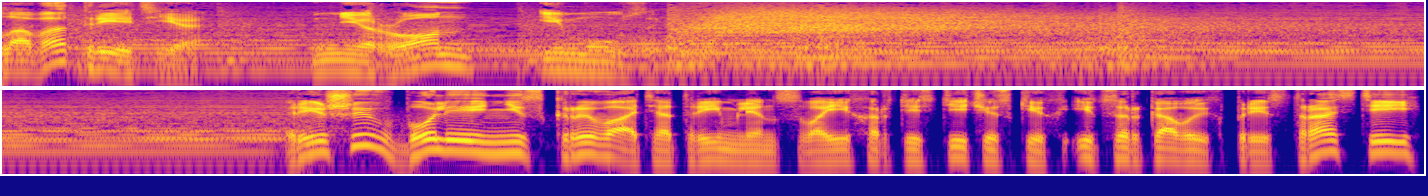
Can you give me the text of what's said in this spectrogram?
Глава третья. Нерон и музы. Решив более не скрывать от римлян своих артистических и цирковых пристрастий,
